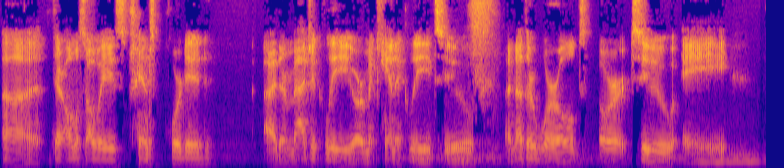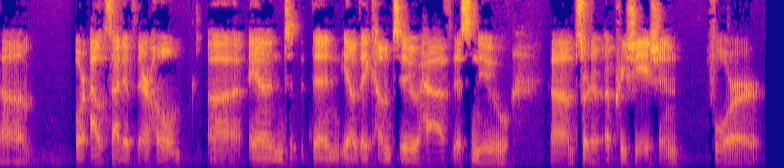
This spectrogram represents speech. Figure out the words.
Uh, they're almost always transported either magically or mechanically to another world or to a um, or outside of their home, uh, and then you know they come to have this new um, sort of appreciation for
